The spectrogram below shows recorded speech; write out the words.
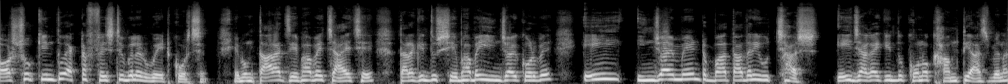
দর্শক কিন্তু একটা ফেস্টিভ্যালের ওয়েট করছে এবং তারা যেভাবে চাইছে, তারা কিন্তু সেভাবেই এনজয় করবে। এই এনজয়মেন্ট বা তাদের এই উচ্ছ্বাস, এই জায়গায় কিন্তু কোনো খামতি আসবে না,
